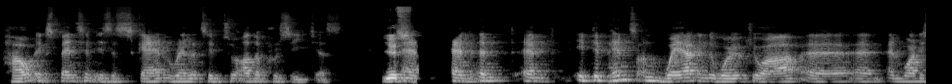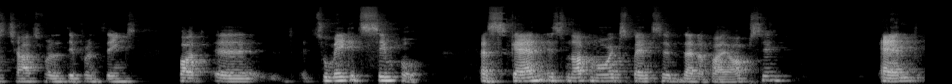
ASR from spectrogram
how expensive is a scan relative to other procedures? Yes. And and and, and it depends on where in the world you are uh, and, and what is charged for the different things. But uh, to make it simple, a scan is not more expensive than a biopsy, and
